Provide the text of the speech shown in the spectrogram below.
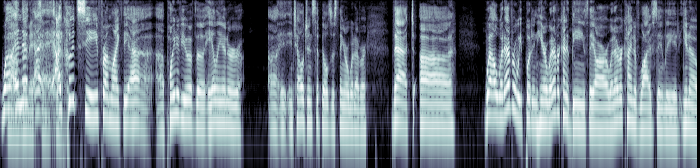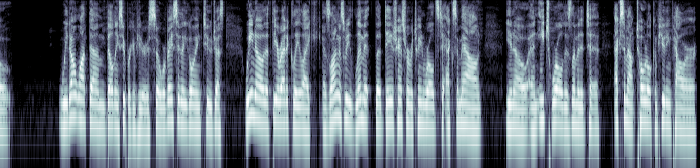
Well, uh, and that, I, and- I could see from like the uh, uh, point of view of the alien or uh, intelligence that builds this thing or whatever, that uh, well, whatever we put in here, whatever kind of beings they are, whatever kind of lives they lead, you know, we don't want them building supercomputers. So we're basically going to just we know that theoretically, like as long as we limit the data transfer between worlds to X amount, you know, and each world is limited to X amount total computing power,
